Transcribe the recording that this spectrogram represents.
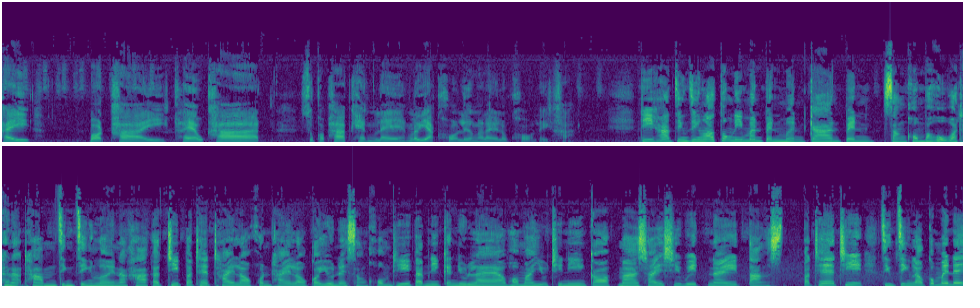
ให้ ปลอดภัย แคล้วคลาด สุขภาพแข็งแรง เราอยากขอเรื่องอะไรเราขอเลยค่ะ ดีค่ะ จริง ๆ แล้วตรงนี้มันเป็นเหมือนการเป็นสังคมพหุวัฒนธรรมจริง ๆ เลยนะคะและที่ประเทศไทยเราคนไทยเราก็อยู่ในสังคมที่แบบนี้กันอยู่แล้ว พอมาอยู่ที่นี่ก็มาใช้ชีวิตในต่าง ประเทศที่จริง ๆ แล้วก็ไม่ได้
